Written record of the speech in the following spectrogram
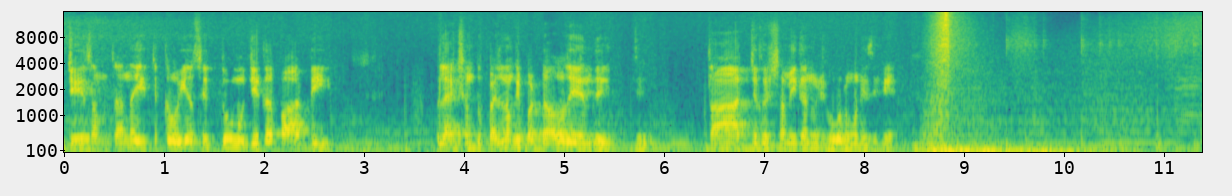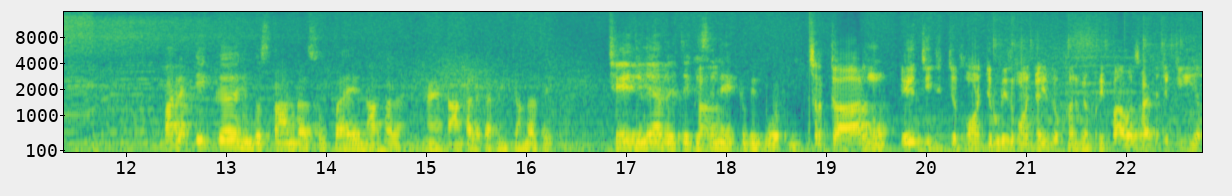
ਜੇ ਸਮਝਦਾ ਨਾ ਇਹ ਚੱਕਰ ਹੋਈ ਆ ਸਿੱਧੂ ਨੂੰ ਜੇਕਰ ਪਾਰਟੀ ਇਲੈਕਸ਼ਨ ਤੋਂ ਪਹਿਲਾਂ ਕੋਈ ਵੱਡਾ ਉਹਦਾ ਦੇ ਦਿੰਦੇ ਜੀ ਤਾਂ ਅੱਜ ਕੁਝ ਸਮੀਕਰਨ ਕੁਝ ਹੋਰ ਹੋਣੇ ਸੀਗੇ ਪਰ ਇੱਕ ਹਿੰਦੁਸਤਾਨ ਦਾ ਸੂਬਾ ਹੈ। ਨਾਗਾਲੈਂਡ ਮੈਂ ਤਾਂ ਗੱਲ ਕਰਨੀ ਚਾਹੁੰਦਾ ਸੀ 6 ਜ਼ਿਲ੍ਹਿਆਂ ਵਿੱਚ ਕਿਸੇ। ਨੇ ਇੱਕ ਵੀ ਵੋਟ ਨਹੀਂ ਸਰਕਾਰ ਨੂੰ ਇਹ ਚੀਜ਼ ਦਿਖਾਉਣ ਜ਼ਰੂਰੀ ਦਿਖਾਉਣੀ ਚਾਹੀਦੀ ਲੋਕਾਂ ਨੂੰ ਵੀ ਆਪਣੀ ਪਾਵਰ ਸਾਡੇ 'ਚ ਕੀ ਆ।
